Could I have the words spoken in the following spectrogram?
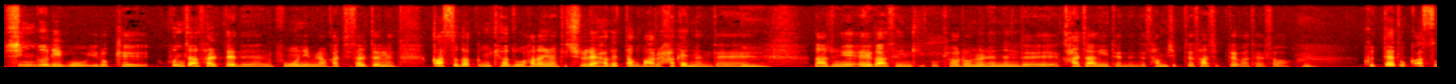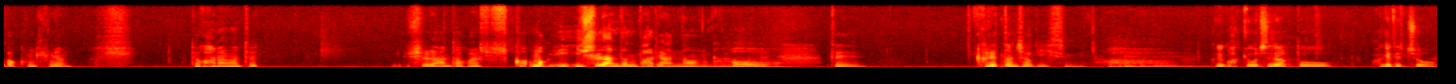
싱글이고 이렇게 혼자 살 때는 부모님이랑 같이 살 때는 가스가 끊겨도 하나님한테 신뢰하겠다고 말을 하겠는데 예. 나중에 애가 생기고 결혼을 했는데 가장이 됐는데 30대 40대가 돼서 예. 그때도 가스가 끊기면 내가 하나님한테 신뢰한다고 할 수 있을까? 막 이, 이 신뢰한다는 말이 안 나오는 거예요. 어. 근데, 근데 그랬던 적이 있습니다. 아. 그리고 학교 진학도 하게 됐죠.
